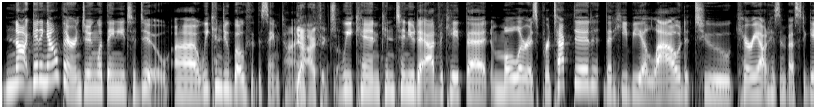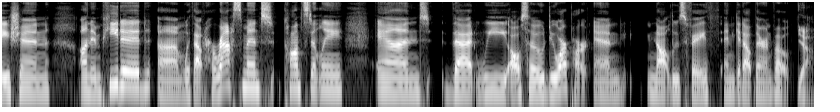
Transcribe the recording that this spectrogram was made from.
not getting out there and doing what they need to do. Uh, we can do both at the same time. Yeah, I think so. We can continue to advocate that Mueller is protected, that he be allowed to carry out his investigation unimpeded, um, without harassment constantly, and that we also do our part and not lose faith and get out there and vote. Yeah.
